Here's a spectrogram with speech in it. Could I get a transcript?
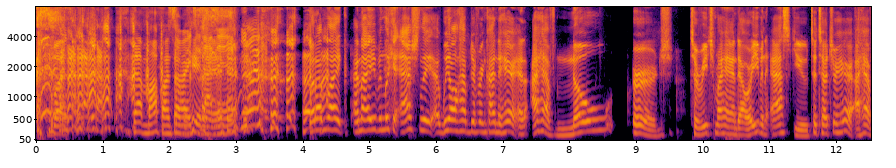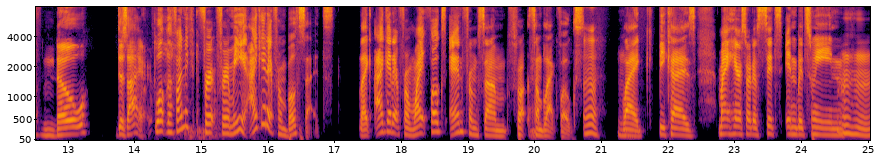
But that mop on top Sorry of to his head? but I'm like, and I even look at Ashley, uh, we all have different kind of hair, and I have no urge to reach my hand out or even ask you to touch your hair. I have no desire. Well, the funny th- for for me, I get it from both sides. Like I get it from white folks and from some fr- some black folks. Mm. Like because my hair sort of sits in between Mm-hmm.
